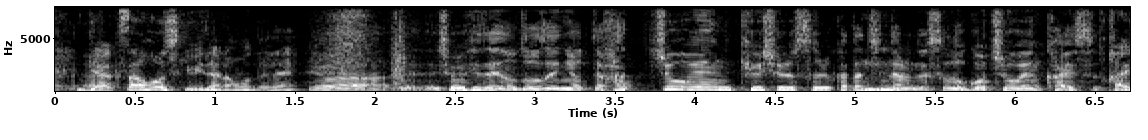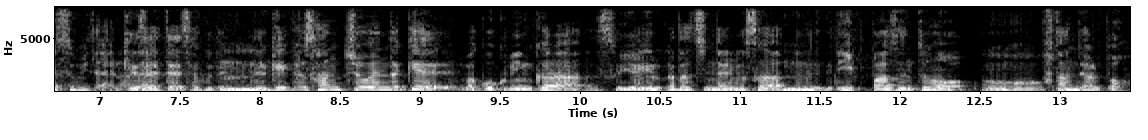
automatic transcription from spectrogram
逆算方式みたいなもんでね。要は、消費税の増税によって8兆円吸収する形になるんですけど、うん、5兆円返す。返すみたいな、ね、経済対策で。うん、結局3兆円だけ、まあ、国民から吸い上げる形になりますが、うん、1%の負担であると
